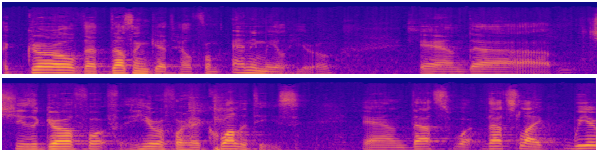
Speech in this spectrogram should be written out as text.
a girl that doesn't get help from any male hero. And uh, she's a girl for, hero for her qualities. And that's what that's like. We,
